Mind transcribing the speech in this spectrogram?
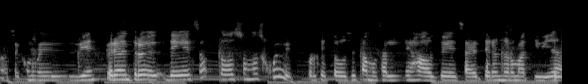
no sé cómo es bien, pero dentro de eso todos somos queer, porque todos estamos alejados de esa heteronormatividad.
